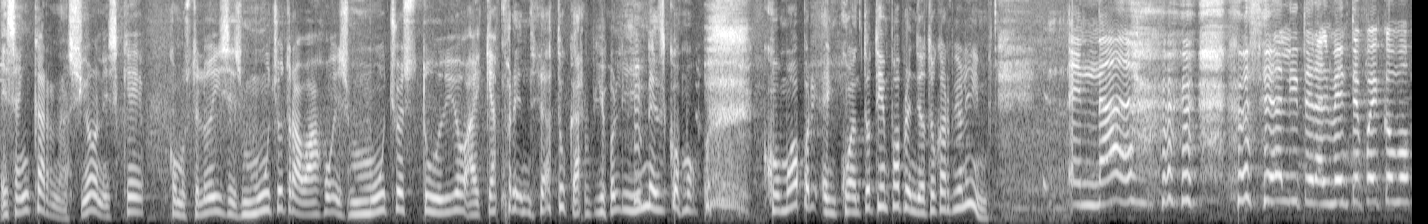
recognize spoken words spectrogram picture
esa encarnación. Es que, como usted lo dice, es mucho trabajo, es mucho estudio, hay que aprender a tocar violín. Es como, ¿cómo, ¿en cuánto tiempo aprendió a tocar violín? en nada. o sea, literalmente fue como,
